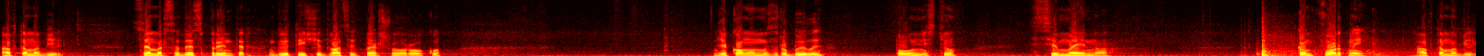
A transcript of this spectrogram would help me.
автомобіль. Це Mercedes Sprinter 2021 року, якому ми зробили повністю сімейно комфортний автомобіль.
